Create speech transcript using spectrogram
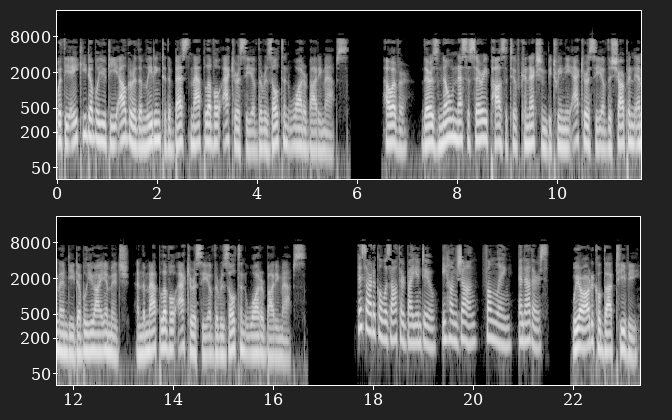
with the ATWT algorithm leading to the best map level accuracy of the resultant water body maps. However, there is no necessary positive connection between the accuracy of the sharpened MNDWI image and the map level accuracy of the resultant water body maps. This article was authored by Yundu, Yihang Zhang, Feng Ling, and others. We are RTCL.TV,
